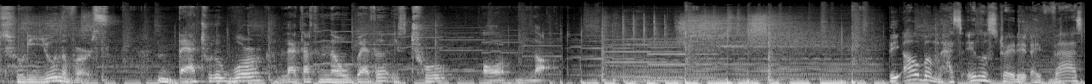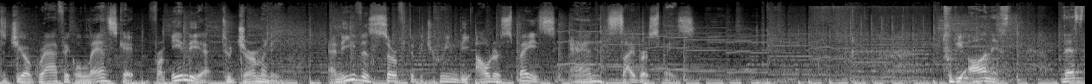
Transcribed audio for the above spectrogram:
to the universe, back to the world let us know whether it's true or not. The album has illustrated a vast geographical landscape from India to Germany, and even surfed between the outer space and cyberspace. To be honest, there's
